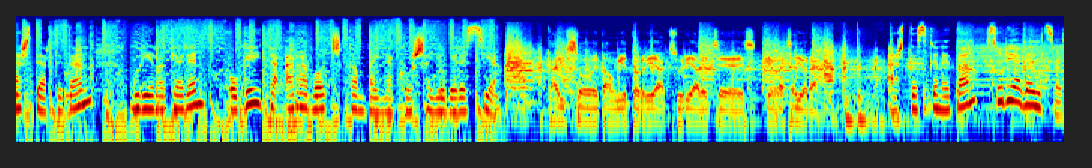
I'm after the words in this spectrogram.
Aste hartetan, guri irratiaren hogeita arrabots kanpainako saio berezia. Kaixo eta ongietorriak zuria beltzez irratzaiora. Astezkenetan, zuria beltzez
